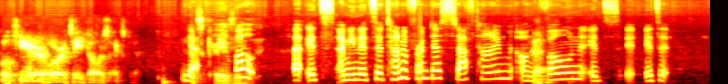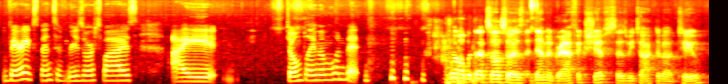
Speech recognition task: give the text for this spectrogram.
Book here, or it's eight dollars extra. Yeah. That's crazy. Well, uh, it's I mean it's a ton of front desk staff time on the phone. It's it, it's a very expensive resource wise. I don't blame him one bit. well, but that's also as the demographic shifts, as we talked about too.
